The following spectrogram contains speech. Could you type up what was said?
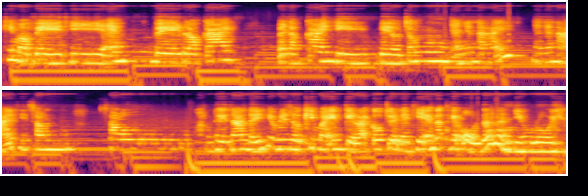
Khi mà về thì em về Lào Cai về Lào Cai thì về ở trong nhà nhân ái. Nhà nhân ái thì xong sau khoảng thời gian đấy thì bây giờ khi mà em kể lại câu chuyện này thì em đã thấy ổn rất là nhiều rồi.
